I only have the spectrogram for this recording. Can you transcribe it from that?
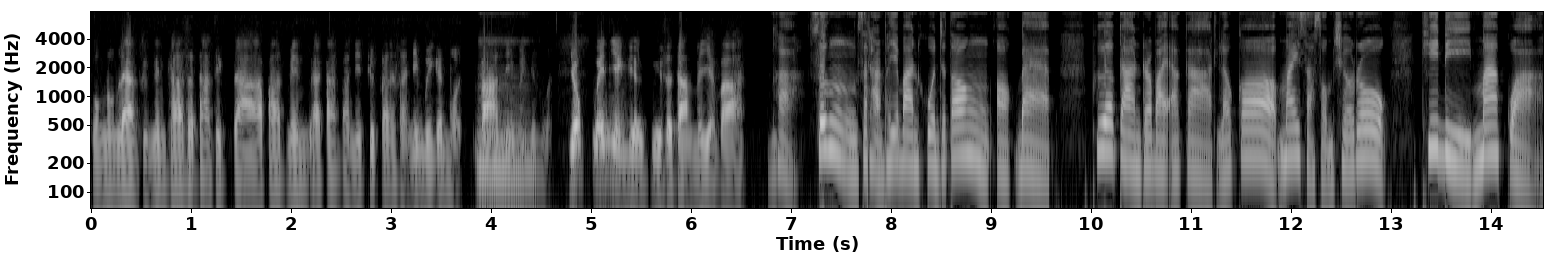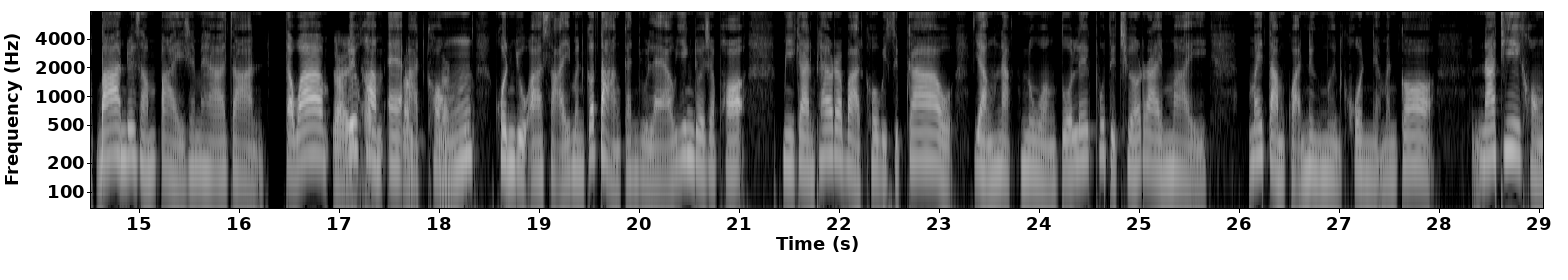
ของโรงแรมศูนย์การค้าสถานศึกษาอพาร์ตเมนต์อาคารพาณิชย์ชุดพักอาศัยนี่เหมือนกันหมด บ้านนี่เหมือนกันหมด ยกเว้นอย่างเดียวคือสถานพยาบาลค่ะ ซึ่งสถานพยาบาลควรจะต้องออกแบบ เพื่อการระบายอากาศแล้วก็ไม่สะสมเชื้อโรคที่ดีมากกว่าบ้านด้วยซ้ำไปใช่ไหมคะอาจารย์ แต่ว่าใช่ครับด้วยความแออัดมากของมากกว่าคนอยู่อาศัยมันก็ต่างกันอยู่แล้ว ยิ่งโดยเฉพาะมีการแพร่ระบาดโควิด -19 อย่างหนักหน่วงตัวเลขผู้ติดเชื้อรายใหม่ ไม่ต่ำกว่า 10,000 คนเนี่ยมันก็ หน้าที่ของ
